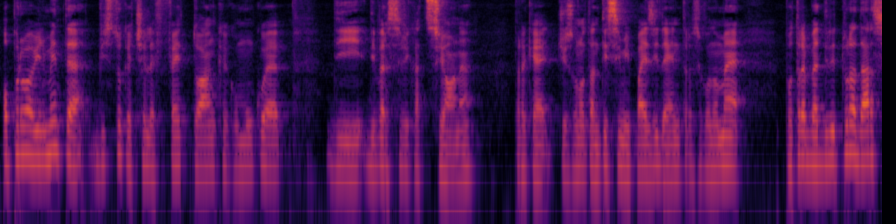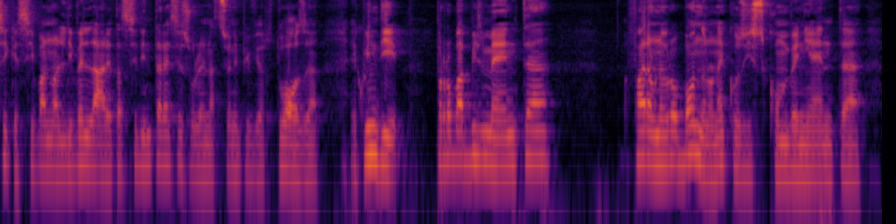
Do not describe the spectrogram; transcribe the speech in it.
o probabilmente, visto che c'è l'effetto anche comunque di diversificazione, perché ci sono tantissimi paesi dentro, secondo me potrebbe addirittura darsi che si vanno a livellare i tassi di interesse sulle nazioni più virtuose. E quindi probabilmente fare un eurobond non è così sconveniente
